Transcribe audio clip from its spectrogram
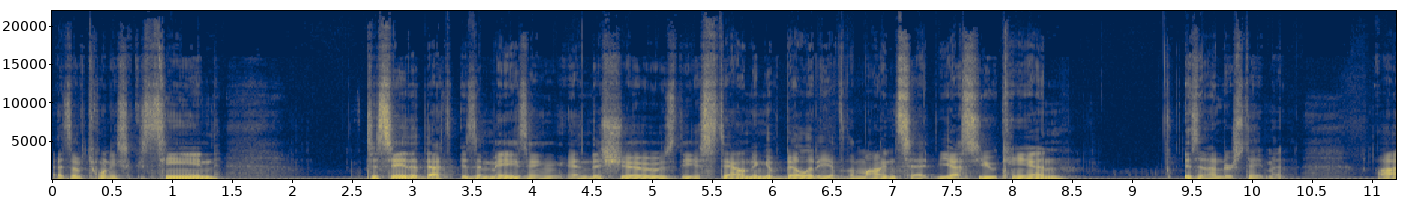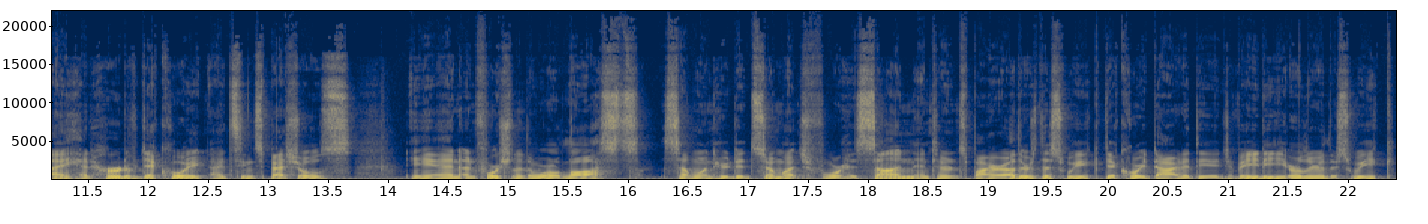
as of 2016. To say that that is amazing and this shows the astounding ability of the mindset, yes, you can, is an understatement. I had heard of Dick Hoyt, I'd seen specials, and unfortunately, the world lost someone who did so much for his son and to inspire others this week. Dick Hoyt died at the age of 80 earlier this week.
